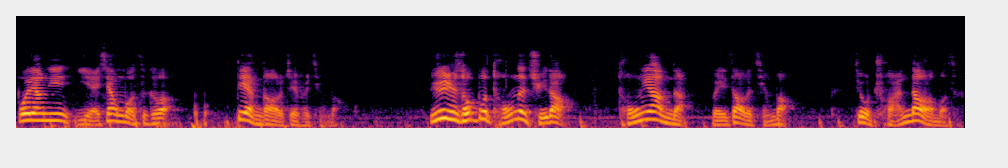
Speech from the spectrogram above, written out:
波江金也向莫斯科电告了这份情报。于是，从不同的渠道，同样的伪造的情报就传到了莫斯科。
